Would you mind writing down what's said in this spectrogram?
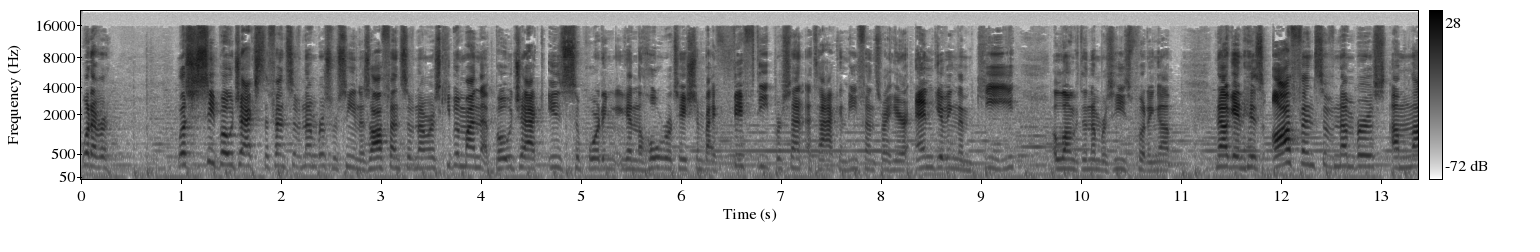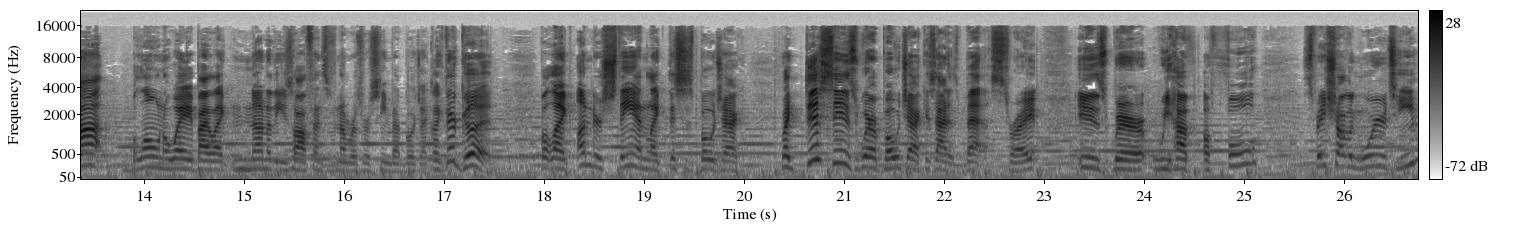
Whatever. Let's just see Bojack's defensive numbers. We're seeing his offensive numbers. Keep in mind that Bojack is supporting, again, the whole rotation by 50% attack and defense right here and giving them ki along with the numbers he's putting up. Now, again, his offensive numbers, I'm not blown away by like none of these offensive numbers we're seeing by Bojack. Like they're good, but like understand like this is Bojack. Like this is where Bojack is at his best, right? Is where we have a full space traveling warrior team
